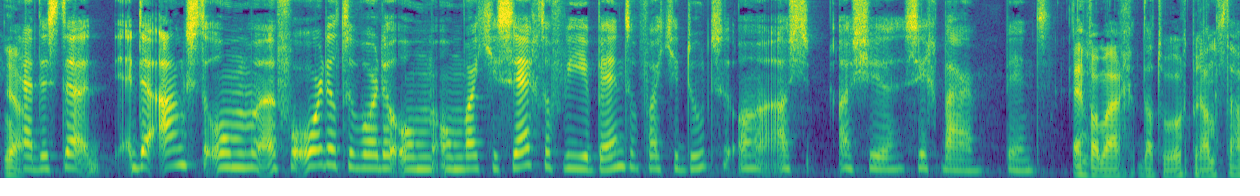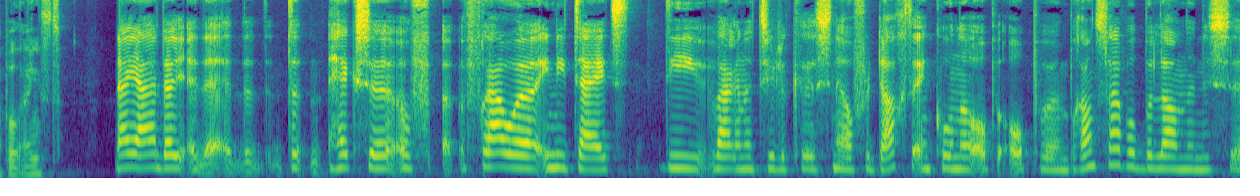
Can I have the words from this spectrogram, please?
Ja. ja. dus de, de angst om veroordeeld te worden om, om wat je zegt of wie je bent of wat je doet als, als je zichtbaar bent. En vanwaar dat woord brandstapelangst? Nou ja, de, de, de, heksen of vrouwen in die tijd die waren natuurlijk snel verdacht en konden op, op een brandstapel belanden. Dus uh,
